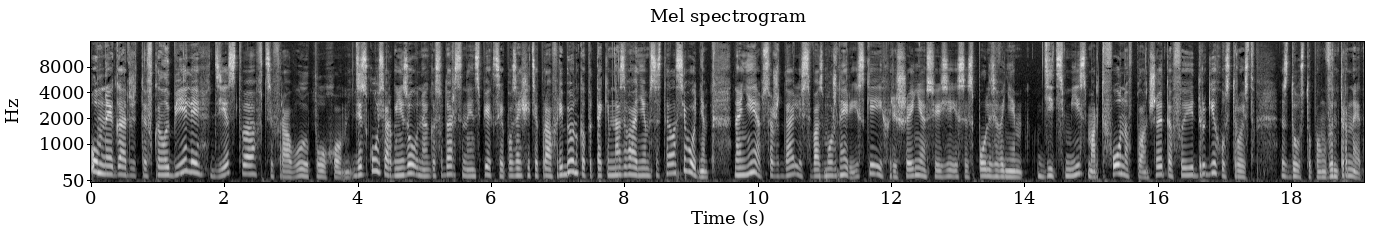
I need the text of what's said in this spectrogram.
Умные гаджеты в колыбели, детство в цифровую эпоху. Дискуссия, организованная Государственной инспекцией по защите прав ребенка под таким названием, состоялась сегодня. На ней обсуждались возможные риски и их решения в связи с использованием детьми смартфонов, планшетов и других устройств с доступом в интернет.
